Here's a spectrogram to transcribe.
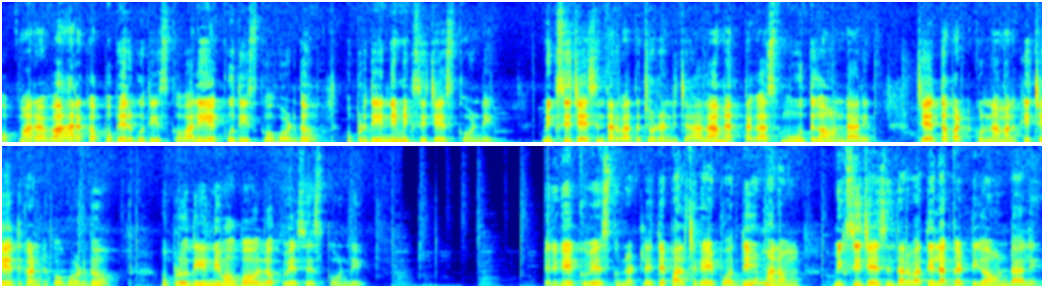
ఉప్మా రవ్వ అరకప్పు పెరుగు తీసుకోవాలి ఎక్కువ తీసుకోకూడదు. ఇప్పుడు దీన్ని మిక్సీ చేసుకోండి. మిక్సీ చేసిన తర్వాత చూడండి చాలా మెత్తగా స్మూత్గా ఉండాలి. చేత్తో పట్టుకున్నా మనకి చేతికి అంటుకోకూడదు. ఇప్పుడు దీన్ని ఒక బౌల్లోకి వేసేసుకోండి. పెరుగు ఎక్కువ వేసుకున్నట్లయితే పలచగా అయిపోద్ది. మనం మిక్సీ చేసిన తర్వాత ఇలా గట్టిగా ఉండాలి.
